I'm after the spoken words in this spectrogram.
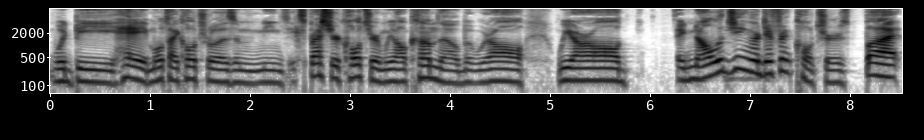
would be hey multiculturalism means express your culture and we all come though but we're all we are all acknowledging our different cultures but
